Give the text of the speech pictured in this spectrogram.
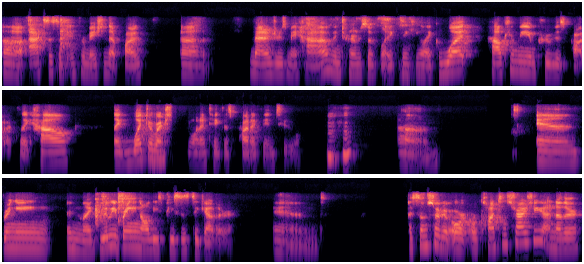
uh, access of information that product uh, managers may have in terms of like thinking like what how can we improve this product like how like what mm-hmm. direction mm-hmm. do you want to take this product into mm-hmm. um, and bringing and like really bringing all these pieces together and some sort of or, or content strategy another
